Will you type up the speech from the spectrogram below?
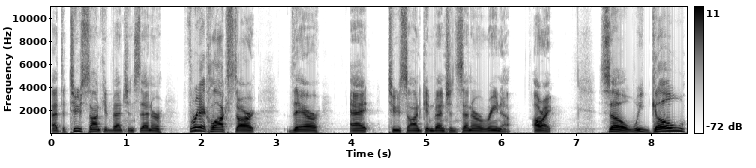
at the Tucson Convention Center. Three o'clock start there at Tucson Convention Center Arena. All right. So we go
